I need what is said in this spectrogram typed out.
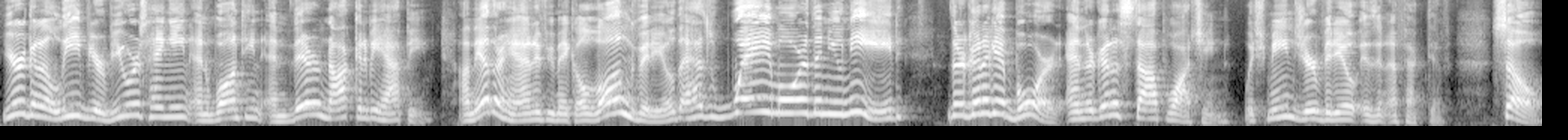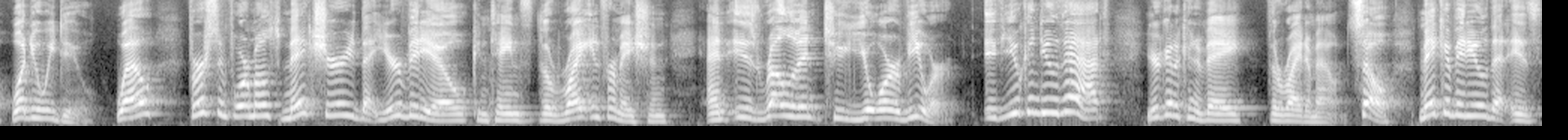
you're gonna leave your viewers hanging and wanting, and they're not gonna be happy. On the other hand, if you make a long video that has way more than you need, they're gonna get bored and they're gonna stop watching, which means your video isn't effective. So, what do we do? Well, first and foremost, make sure that your video contains the right information and is relevant to your viewer. If you can do that, you're gonna convey the right amount. So make a video that is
